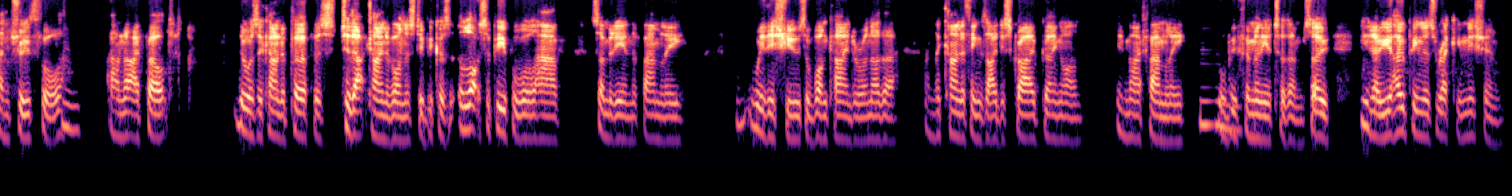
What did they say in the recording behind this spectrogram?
and truthful. Mm. And I felt there was a kind of purpose to that kind of honesty because lots of people will have somebody in the family with issues of one kind or another. And the kind of things I describe going on in my family mm. will be hmm. familiar to them. So, you know, you're hoping there's recognition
